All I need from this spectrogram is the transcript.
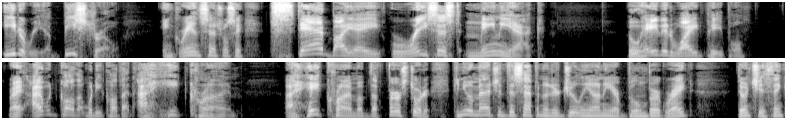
eatery, a bistro in Grand Central State, stabbed by a racist maniac who hated white people. Right? I would call that. What do you call that? A hate crime. A hate crime of the first order. Can you imagine this happened under Giuliani or Bloomberg? Right? Don't you think?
